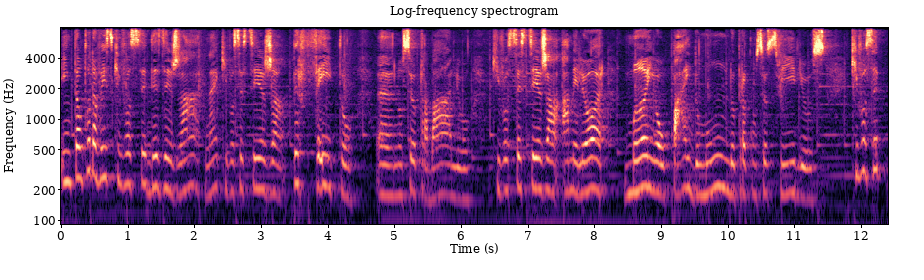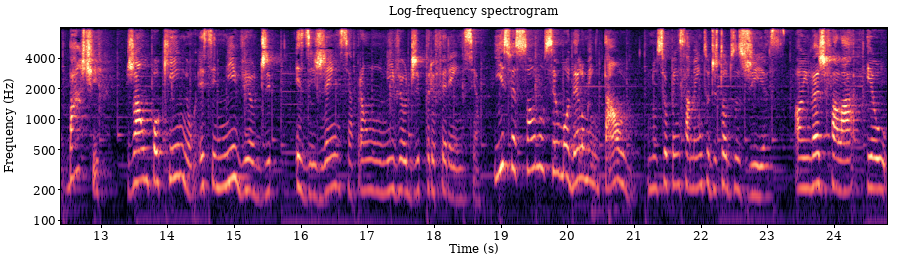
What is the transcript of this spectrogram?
Então, toda vez que você desejar né, que você seja perfeito uh, no seu trabalho, que você seja a melhor mãe ou pai do mundo para com seus filhos, que você baixe já um pouquinho esse nível de exigência para um nível de preferência. E isso é só no seu modelo mental, no seu pensamento de todos os dias. Ao invés de falar eu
